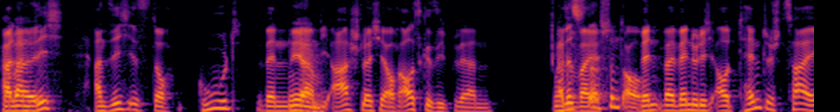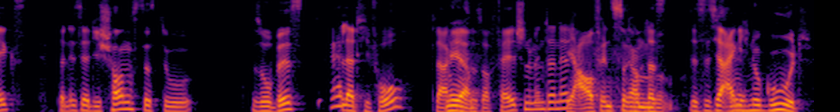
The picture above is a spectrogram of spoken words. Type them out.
Weil Aber an sich, an sich ist es doch gut, wenn ja. dann die Arschlöcher auch ausgesiebt werden. Also, das, weil, das stimmt auch. Wenn, weil wenn du dich authentisch zeigst, dann ist ja die Chance, dass du so bist, relativ hoch. Klar kannst ja. du es auch fälschen im Internet. Ja, auf Instagram. Das, das, ist ja eigentlich nur gut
